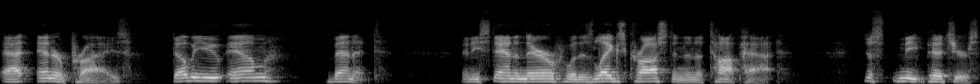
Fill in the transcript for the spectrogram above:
at Enterprise, W.M. Bennett. And he's standing there with his legs crossed and in a top hat. Just neat pictures.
